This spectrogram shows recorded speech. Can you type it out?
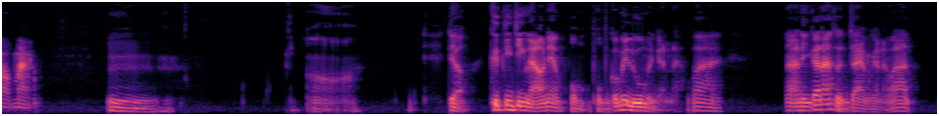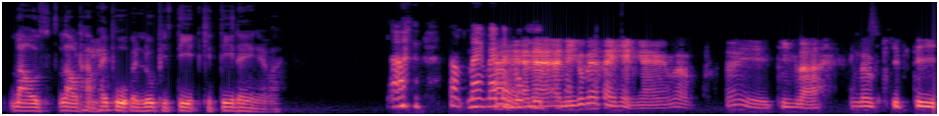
ชอบมาก อืมอ๋อเดี๋ยวคือจริง ๆ แล้วเนี่ยผมผมก็ไม่รู้เหมือนกันนะว่า อันนี้ก็น่าสนใจเหมือนกันนะว่า เราเราทำให้พลุเป็นรูปคิตตี้คิตตี้ได้ยังไงวะๆอะแต่ ไม่ไม่เป็นรูปใช่อันนั้นอันนี้ก็ไม่เคยเห็นไงแบบเฮ้ยจริงเหรอรูปคิตตี้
